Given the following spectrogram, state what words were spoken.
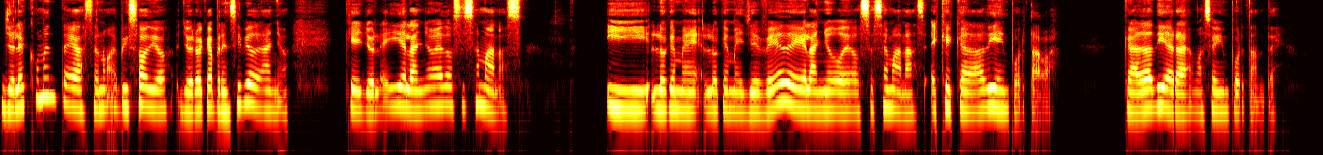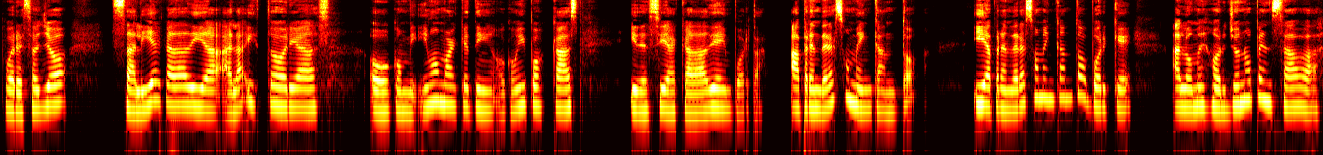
Yo les comenté hace unos episodios, yo creo que a principio de año, que yo leí el año de 12 semanas. Y lo que me, lo que me llevé del año de 12 semanas es que cada día importaba. Cada día era demasiado importante. Por eso yo salía cada día a las historias o con mi email marketing o con mi podcast y decía cada día importa. Aprender eso me encantó. Y aprender eso me encantó porque a lo mejor yo no pensaba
